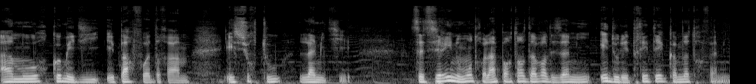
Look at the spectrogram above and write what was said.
amour, comédie et parfois drame, et surtout l'amitié. Cette série nous montre l'importance d'avoir des amis et de les traiter comme notre famille.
